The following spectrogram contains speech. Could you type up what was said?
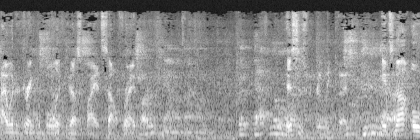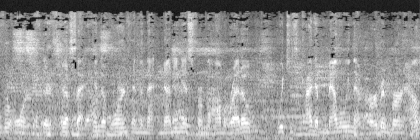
I would have drank the Bulleit just by itself, right? This is really good. It's not over orange. There's just that hint of orange and then that nuttiness from the amaretto, which is kind of mellowing that bourbon burn out.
